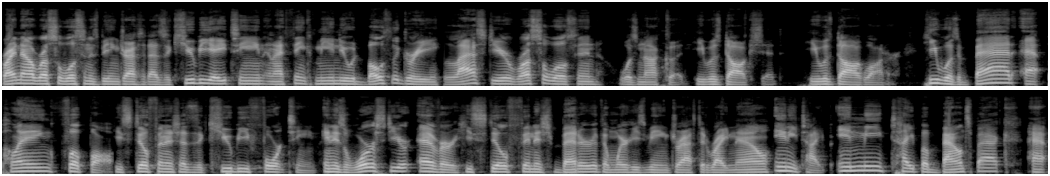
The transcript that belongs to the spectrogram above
Right now, Russell Wilson is being drafted as a QB 18, and I think me and you would both agree last year, Russell Wilson was not good. He was dog shit. He was dog water. He was bad at playing football. He still finished as a QB 14. In his worst year ever, he still finished better than where he's being drafted right now. Any type, any type of bounce back at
